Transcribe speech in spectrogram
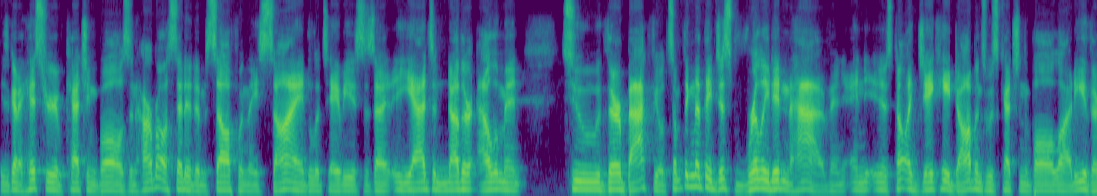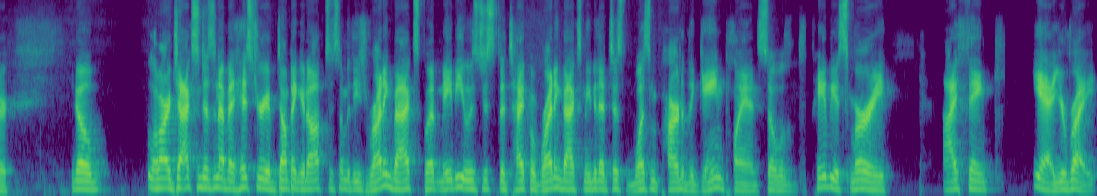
He's got a history of catching balls, and Harbaugh said it himself when they signed Latavius is that he adds another element to their backfield, something that they just really didn't have. And and it's not like J.K. Dobbins was catching the ball a lot either. You know, Lamar Jackson doesn't have a history of dumping it off to some of these running backs, but maybe it was just the type of running backs. Maybe that just wasn't part of the game plan. So Latavius Murray, I think, yeah, you're right.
